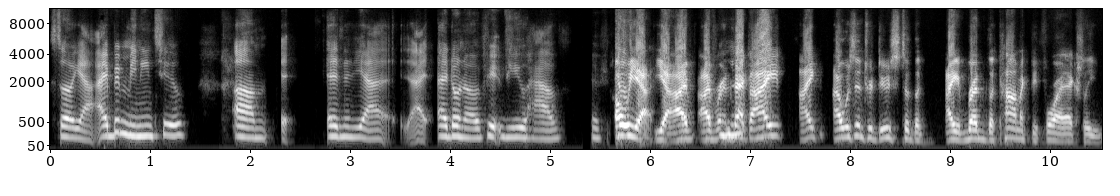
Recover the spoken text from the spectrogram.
So yeah, I've been meaning to, um, it- and yeah, I, I don't know if you, if you have. If, Oh yeah, yeah. I've I've read in Mhm. fact I I I was introduced to the I read the comic before I actually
